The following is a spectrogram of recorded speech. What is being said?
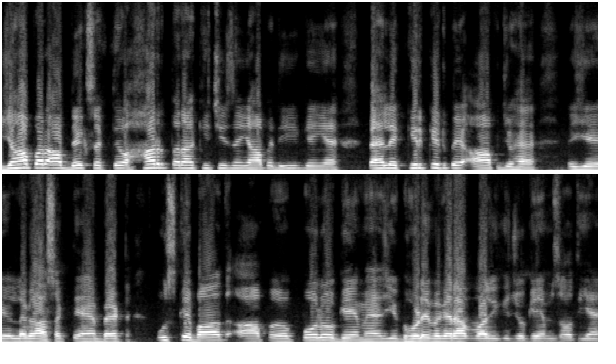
यहाँ पर आप देख सकते हो, हर तरह की चीज़ें यहाँ पे दी गई हैं। पहले क्रिकेट पे आप जो है, ये लगा सकते हैं बैट उसके बाद आप पोलो गेम है, ये घोड़े वगैरह वाली की जो गेम्स होती हैं,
